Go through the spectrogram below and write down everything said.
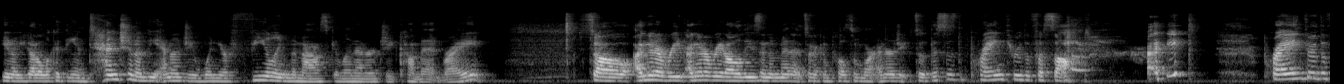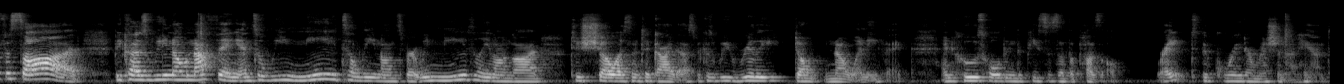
you know, you got to look at the intention of the energy when you're feeling the masculine energy come in, right? So I'm going to read, I'm going to read all these in a minute so I can pull some more energy. So this is the praying through the facade, right? Praying through the facade because we know nothing. And so we need to lean on spirit. We need to lean on God to show us and to guide us because we really don't know anything and who's holding the pieces of the puzzle, right? To the greater mission at hand.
